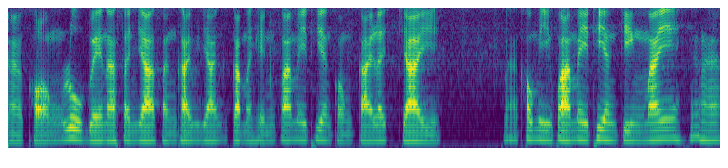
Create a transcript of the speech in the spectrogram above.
อของรูปเวนาสัญญาสังขารวิญญาณก็กลับมาเห็นความไม่เที่ยงของกายและใจนะเขามีความไม่เที่ยงจริงไหมนะ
